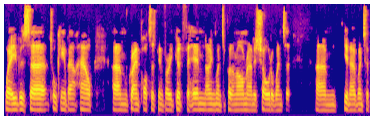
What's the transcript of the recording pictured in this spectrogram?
where he was uh, talking about how Um, Graham Potter's been very good for him, knowing when to put an arm around his shoulder, when to, um, you know, when to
